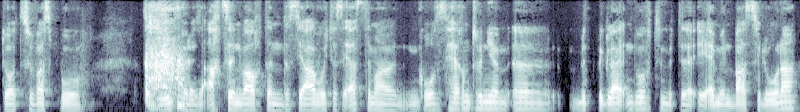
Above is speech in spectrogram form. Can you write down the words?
dort zu Waspo 2018 war auch dann das Jahr, wo ich das erste Mal ein großes Herrenturnier äh, mitbegleiten durfte mit der EM in Barcelona.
